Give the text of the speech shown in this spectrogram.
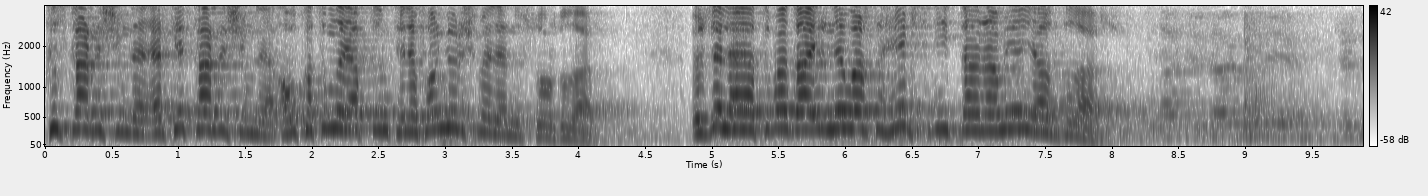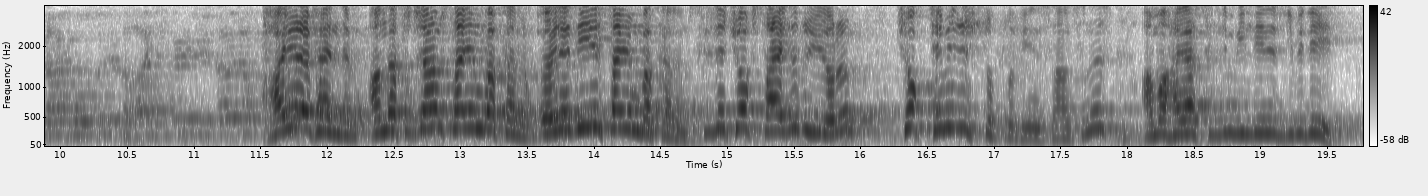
Kız kardeşimle, erkek kardeşimle, avukatımla yaptığım telefon görüşmelerini sordular. Özel hayatıma dair ne varsa hepsini iddianameye yazdılar. Hayır efendim, anlatacağım Sayın Bakanım. Öyle değil Sayın Bakanım. Size çok saygı duyuyorum. Çok temiz üsluplu bir insansınız. Ama hayat sizin bildiğiniz gibi değil.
